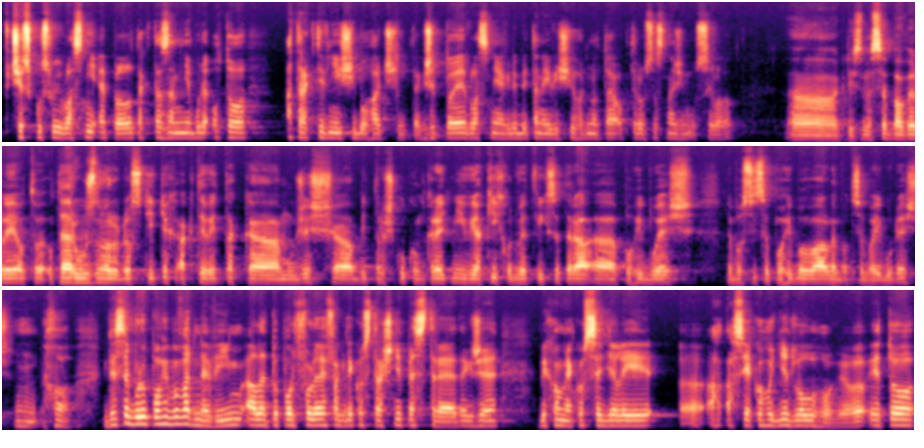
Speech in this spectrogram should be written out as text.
v Česku svůj vlastní Apple, tak ta země bude o to atraktivnější, bohatší. Takže to je vlastně jak kdyby ta nejvyšší hodnota, o kterou se snažím usilovat. Když jsme se bavili o, to, o té různorodosti těch aktivit, tak můžeš být trošku konkrétní, v jakých odvětvích se teda pohybuješ, nebo si se pohyboval, nebo třeba i budeš? Hmm, kde se budu pohybovat, nevím, ale to portfolio je fakt jako strašně pestré, takže bychom jako seděli asi jako hodně dlouho. Jo? Je to,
